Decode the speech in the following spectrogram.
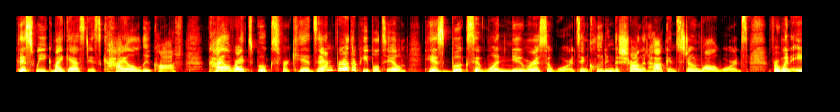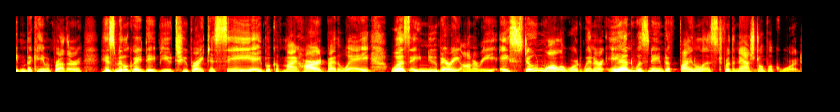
This week, my guest is Kyle Lukoff. Kyle writes books for kids and for other people too. His books have won numerous awards, including the Charlotte Huck and Stonewall Awards for When Aidan Became a Brother. His middle grade debut, Too Bright to See, a book of my heart, by the way, was a Newbery honoree, a Stonewall Award winner, and was named a finalist for the National Book Award.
